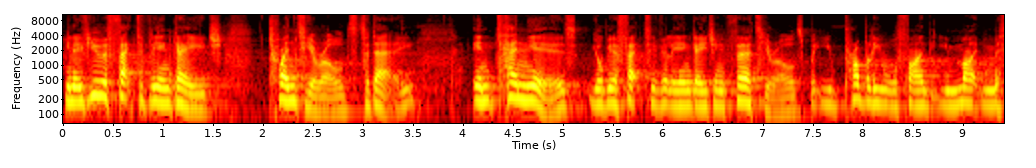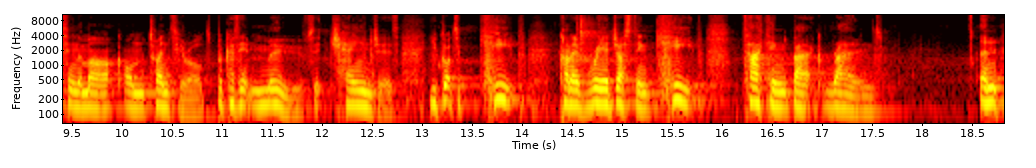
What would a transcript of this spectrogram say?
You know, if you effectively engage 20 year olds today, in 10 years, you'll be effectively engaging 30 year olds, but you probably will find that you might be missing the mark on 20 year olds because it moves, it changes. You've got to keep kind of readjusting, keep tacking back round. And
